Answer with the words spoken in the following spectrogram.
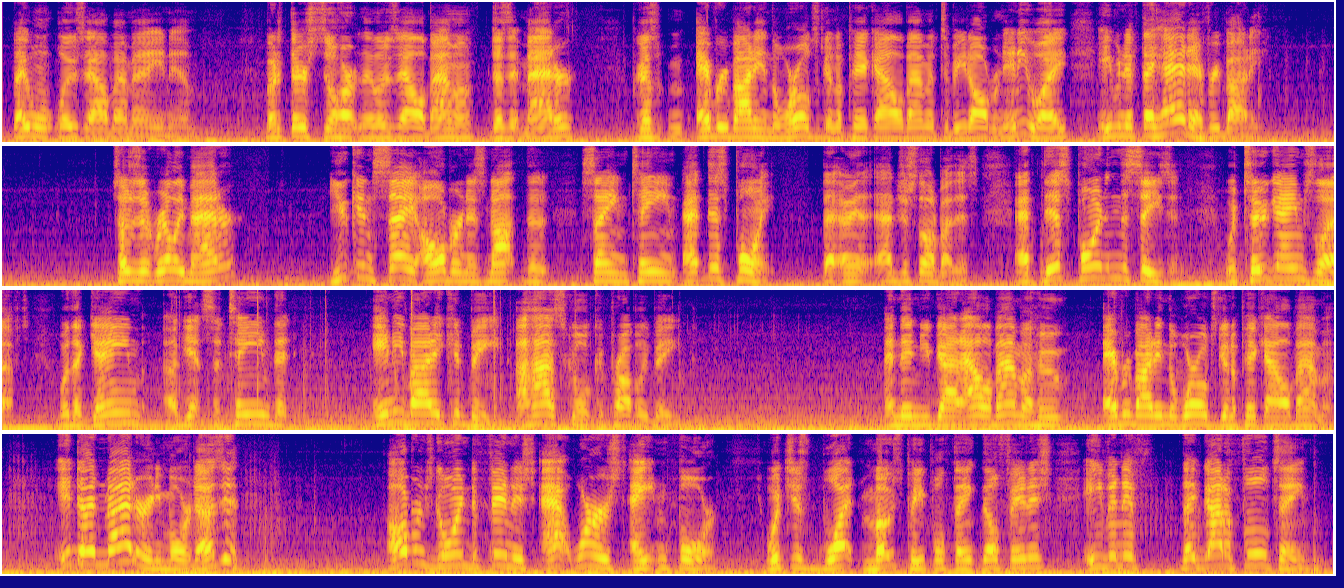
they won't lose Alabama A&M. But if they're still hurt and they lose Alabama, does it matter? Because everybody in the world is going to pick Alabama to beat Auburn anyway, even if they had everybody. So does it really matter? You can say Auburn is not the same team at this point. I just thought about this. At this point in the season, with two games left, with a game against a team that anybody could beat, a high school could probably beat. And then you've got Alabama, who everybody in the world's going to pick Alabama. It doesn't matter anymore, does it? Auburn's going to finish at worst 8 and 4, which is what most people think they'll finish, even if they've got a full team.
